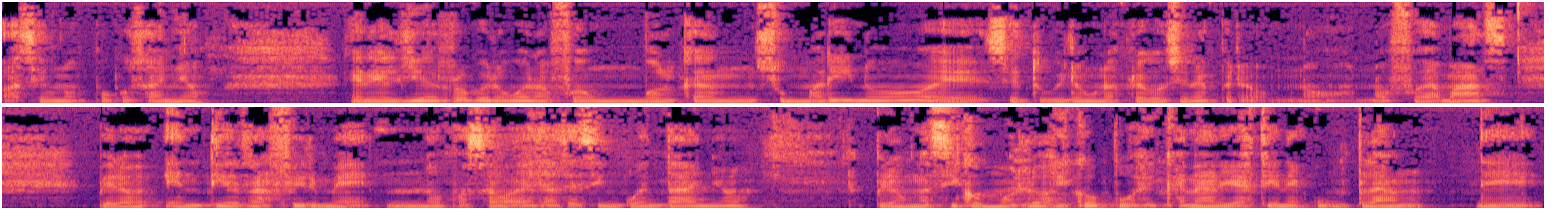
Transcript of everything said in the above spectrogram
hace unos pocos años en el Hierro, pero bueno, fue un volcán submarino, eh, se tuvieron unas precauciones, pero no, no fue a más. Pero en tierra firme no pasaba desde hace 50 años, pero aún así como es lógico, pues en Canarias tiene un plan de,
